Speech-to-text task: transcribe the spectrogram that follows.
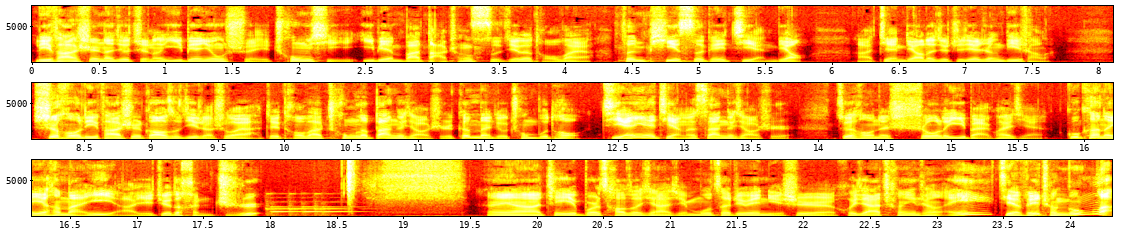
理发师呢，就只能一边用水冲洗，一边把打成死结的头发呀分批次给剪掉。啊，剪掉了就直接扔地上了。事后，理发师告诉记者说呀，这头发冲了半个小时，根本就冲不透，剪也剪了三个小时，最后呢收了一百块钱。顾客呢也很满意啊，也觉得很值。哎呀，这一波操作下去，目测这位女士回家称一称，哎，减肥成功了。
